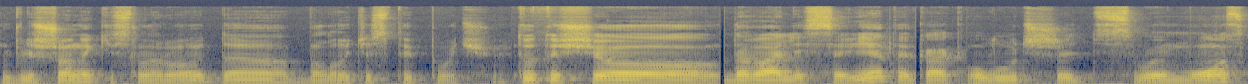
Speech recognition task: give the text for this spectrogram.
Лишенный кислорода, болотистой почвы. Тут еще давали советы, как улучшить свой мозг.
